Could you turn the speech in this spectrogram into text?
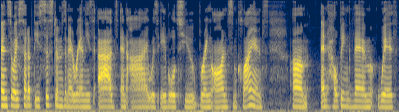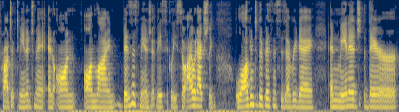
And so I set up these systems and I ran these ads, and I was able to bring on some clients um, and helping them with project management and on online business management, basically. So I would actually log into their businesses every day and manage their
